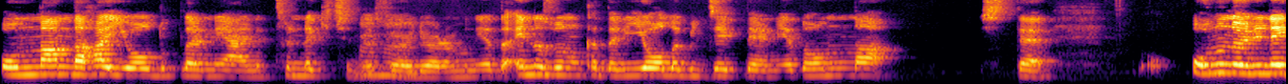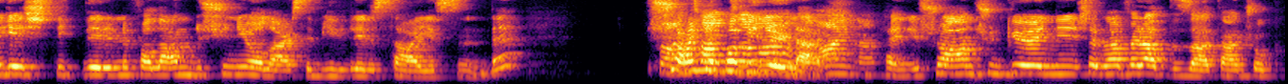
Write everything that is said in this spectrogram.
ondan daha iyi olduklarını yani tırnak içinde Hı hı. söylüyorum bunu ya da en az onun kadar iyi olabileceklerini ya da onunla işte onun önüne geçtiklerini falan düşünüyorlarsa birileri sayesinde şu, an, tam yapabilirler. zamanı, Aynen. Hani şu an çünkü hani Şebnem Ferah da zaten çok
